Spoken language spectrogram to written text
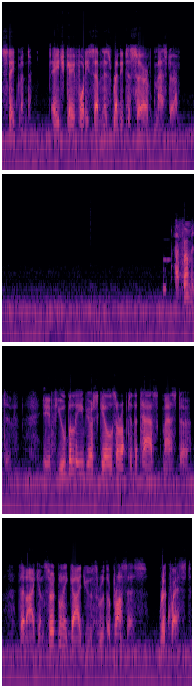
Statement. HK-47 is ready to serve, Master. Affirmative. If you believe your skills are up to the task, Master, then I can certainly guide you through the process. Request.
